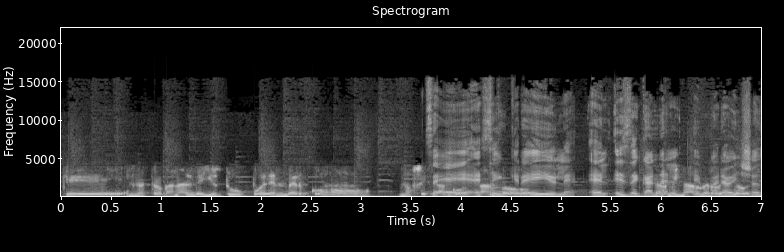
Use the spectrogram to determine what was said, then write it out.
que en nuestro canal de YouTube pueden ver cómo nos está sí, Es increíble. ese canal es maravilloso.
